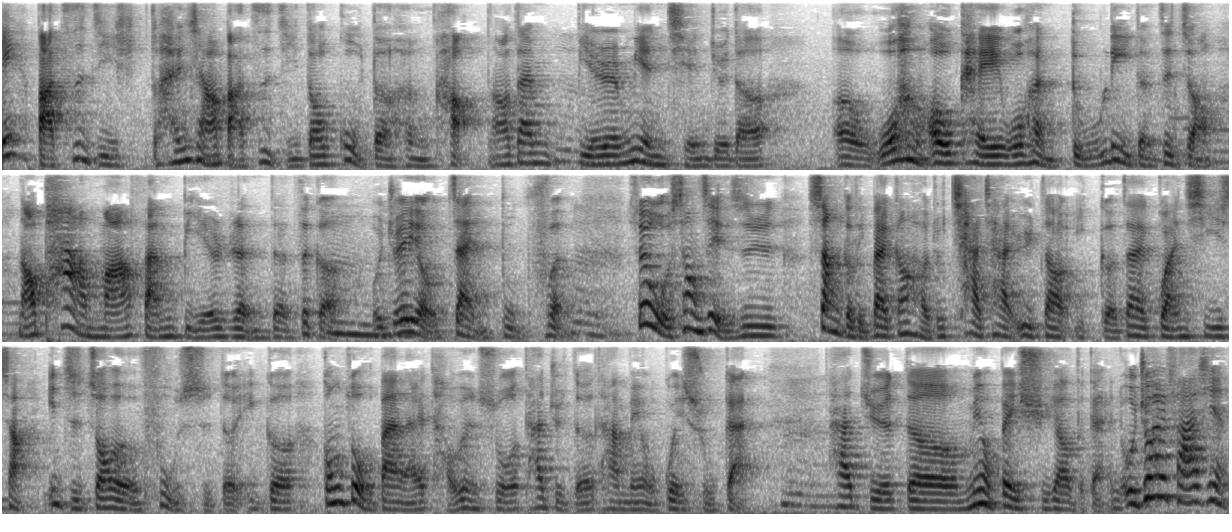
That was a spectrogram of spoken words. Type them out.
哎，把自己很想要把自己都顾得很好，然后在别人面前觉得。呃，我很 OK，我很独立的这种，然后怕麻烦别人的这个，嗯我觉得有占一部分。嗯所以我上次也是上个礼拜刚好就恰恰遇到一个在关系上一直周而复始的一个工作伙伴来讨论说，他觉得他没有归属感，嗯他觉得没有被需要的感觉，我就会发现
